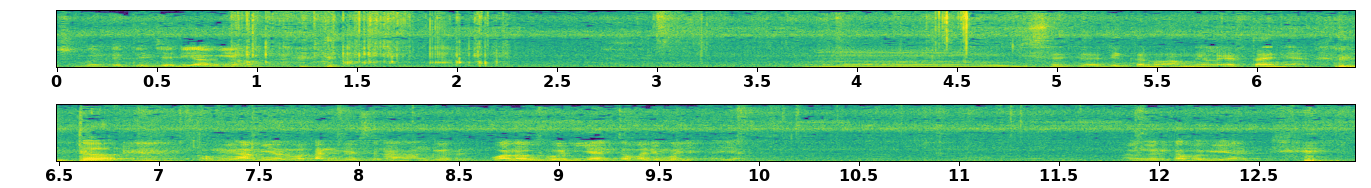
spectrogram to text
Sebenarnya terjadi amil. hmm, bisa jadi kan amil etanya itu amil mah kan biasanya anggar. Walau gonian kemarin mah ya. Anggar kebagian.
